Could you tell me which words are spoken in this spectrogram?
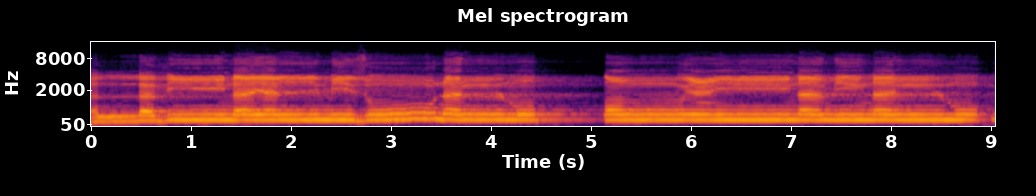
الذين يلمزون المطوعين من المؤمنين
